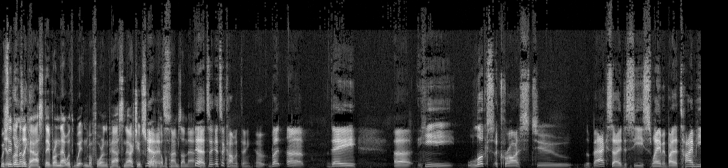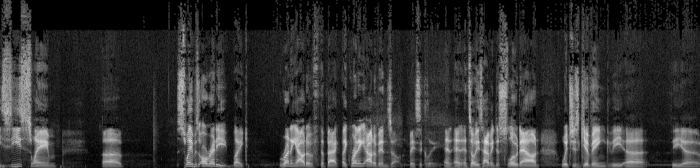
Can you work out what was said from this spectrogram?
Which It they've run in like- the past. They've run that with Witten before in the past, and they actually have scored Yeah, a couple times on that. Yeah, it's a it's a common thing. Uh, but uh, they uh, he looks across to the backside to see Swaim, and by the time he sees Swaim, uh, Swaim is already like running out of the back, like running out of end zone, basically, and and, and so he's having to slow down, which is giving the uh, the uh,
